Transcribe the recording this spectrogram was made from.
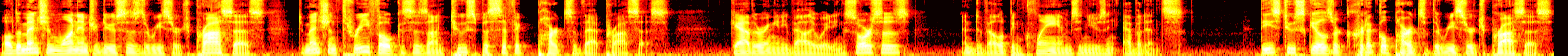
While Dimension 1 introduces the research process, Dimension 3 focuses on two specific parts of that process gathering and evaluating sources, and developing claims and using evidence. These two skills are critical parts of the research process,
